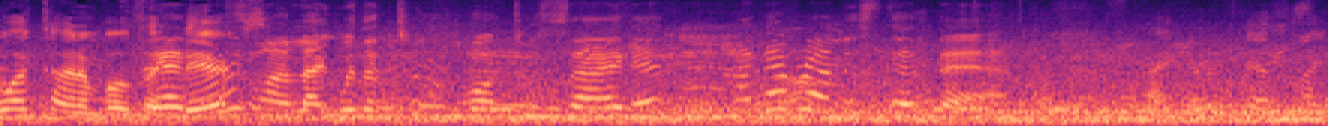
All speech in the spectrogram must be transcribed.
What kind of boats? Like Yeah, theirs? one, like with a two, both two-sided. I never understood that. I think that's like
